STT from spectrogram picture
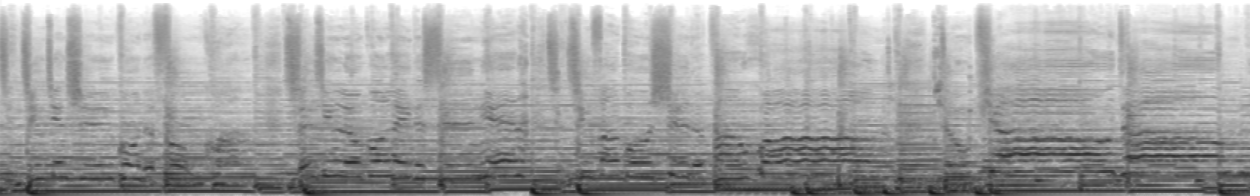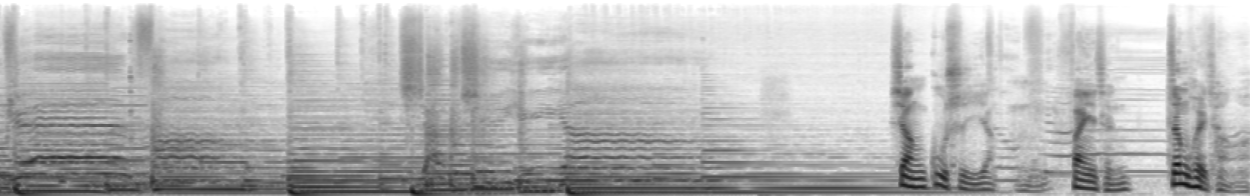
曾经坚持过的疯狂，曾经流过泪的思念，发过誓的彷徨，都飘到远方，像故事一样。像故事一样，嗯，翻译成真会唱啊，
